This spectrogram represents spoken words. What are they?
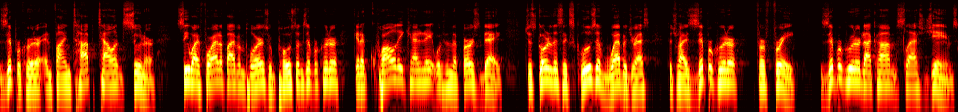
ZipRecruiter, and find top talent sooner. See why four out of five employers who post on ZipRecruiter get a quality candidate within the first day. Just go to this exclusive web address to try ZipRecruiter for free. ZipRecruiter.com slash James.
